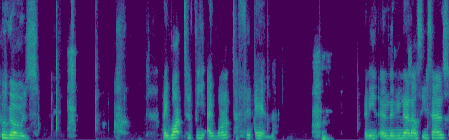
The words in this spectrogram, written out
who goes, "I want to be, I want to fit in," and he, and then you know what else he says?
